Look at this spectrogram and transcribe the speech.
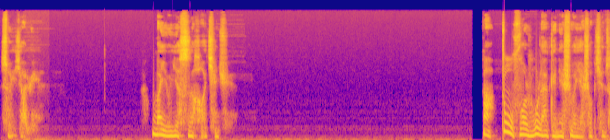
所以叫圆，没有一丝毫欠缺啊！诸佛如来给你说也说不清楚。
